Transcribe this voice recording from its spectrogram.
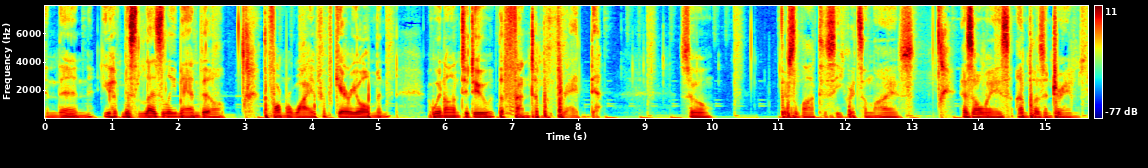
And then you have Miss Lesley Manville, the former wife of Gary Oldman, who went on to do The Phantom Thread. So there's a lot to Secrets and Lies. As always, unpleasant dreams.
